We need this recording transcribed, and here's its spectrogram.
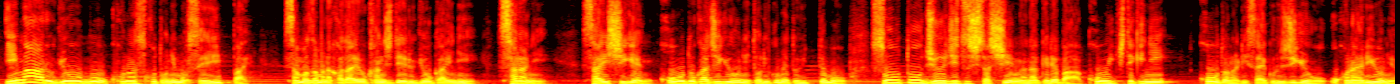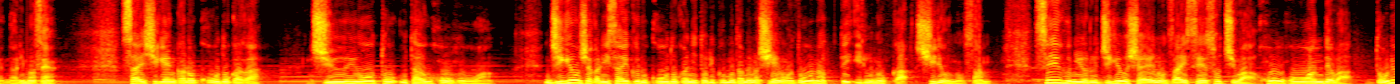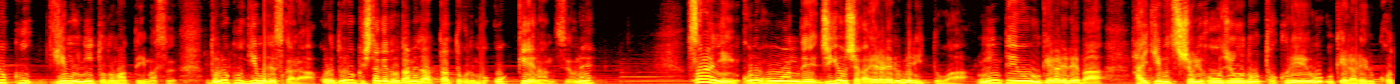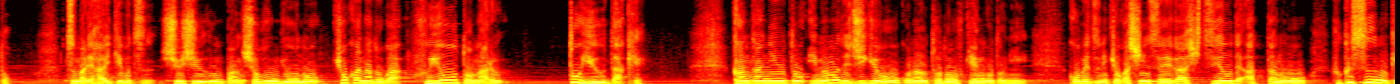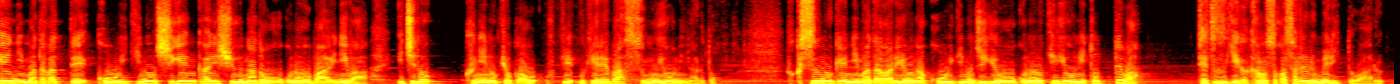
今ある業務をこなすことにも精一杯。様々な課題を感じている業界に、さらに再資源、高度化事業に取り組めと言っても、相当充実した支援がなければ、広域的に高度なリサイクル事業を行えるようにはなりません。再資源化の高度化が重要と謳う方法案。事業者がリサイクル高度化に取り組むための支援はどうなっているのか、資料の3。政府による事業者への財政措置は、本法案では努力義務にとどまっています。努力義務ですから、これ努力したけどダメだったってことも OK なんですよね。さらに、この法案で事業者が得られるメリットは、認定を受けられれば、廃棄物処理法上の特例を受けられること。つまり廃棄物、収集運搬処分業の許可などが不要となるというだけ。簡単に言うと、今まで事業を行う都道府県ごとに、個別に許可申請が必要であったのを、複数の県にまたがって広域の資源回収などを行う場合には、一度国の許可を受け受ければ済むようになると。複数の県にまたがるような広域の事業を行う企業にとっては、手続きが簡素化されるメリットはある。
